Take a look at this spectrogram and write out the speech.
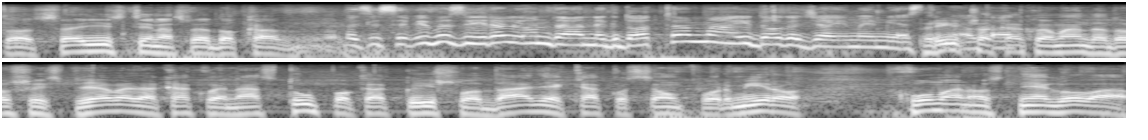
to sve istina, sve dokazano. Pa ste se vi bazirali onda anegdotama i događajima i mjestima, Priča kako je Manda došao iz Pljevalja, kako je nastupo, kako je išlo dalje, kako se on formirao. Humanost njegova,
